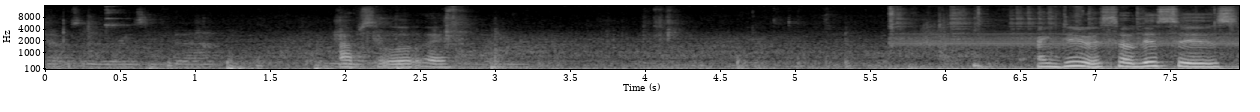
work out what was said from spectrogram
that was another reason for that. Absolutely. Um, I do. So this is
